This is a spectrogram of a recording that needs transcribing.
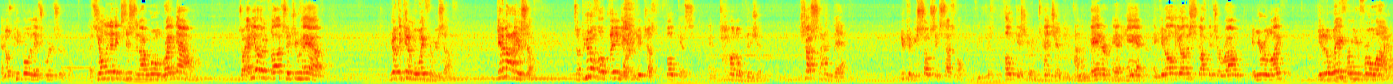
and those people in that squared circle. That's the only that exists in our world right now. So any other thoughts that you have, you have to get them away from yourself. Get them out of yourself. It's a beautiful thing if you can just focus and tunnel vision just on that. You can be so successful if you just focus your attention on the matter at hand and get all the other stuff that's around in your life, get it away from you for a while.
